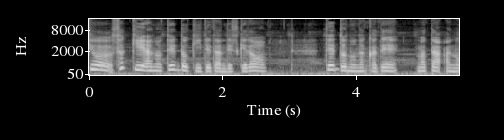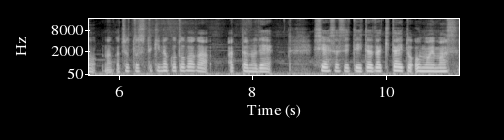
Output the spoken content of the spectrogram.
今日さっきあの TED 聞いてたんですけど、 TED の中でまたあのなんかちょっと素敵な言葉があったので、シェアさせていただきたいと思います。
